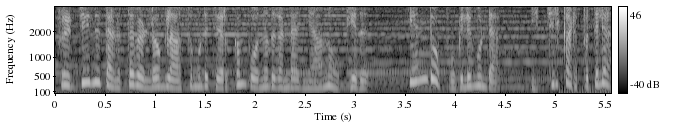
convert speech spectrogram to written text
ഫ്രിഡ്ജിൽ നിന്ന് തണുത്ത വെള്ളവും ഗ്ലാസും കൊണ്ട് ചെറുക്കം പോകുന്നത് കണ്ടാ ഞാൻ നോക്കിയത്. എന്തോ പുകിലും കൊണ്ടാ. ഇച്ചിരി കടുപ്പത്തിലാ.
